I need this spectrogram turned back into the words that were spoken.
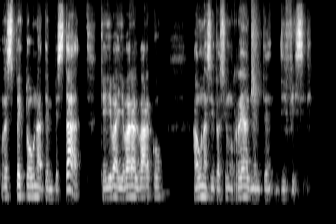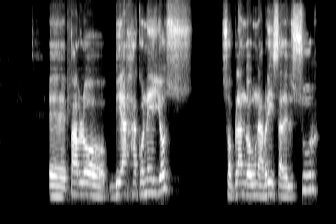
respecto a una tempestad que iba a llevar al barco a una situación realmente difícil. Eh, Pablo viaja con ellos, soplando una brisa del sur.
